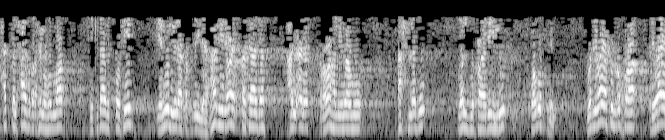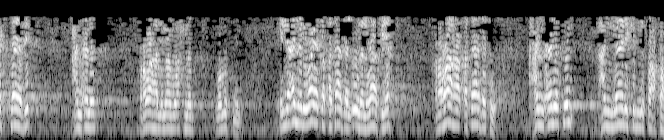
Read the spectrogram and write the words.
حتى الحافظ رحمه الله في كتاب التوحيد يميل إلى تفضيلها. هذه رواية قتادة عن أنس رواها الإمام أحمد والبخاري ومسلم. والرواية الأخرى رواية ثابت عن أنس رواها الإمام أحمد ومسلم. إلا أن رواية قتادة الأولى الوافية رواها قتادة عن أنس عن مالك بن صعصع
